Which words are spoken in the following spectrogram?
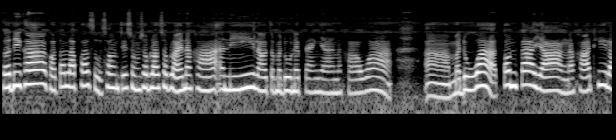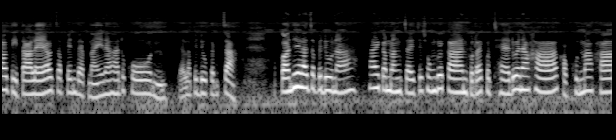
สวัสดีค่ะ ขอต้อนรับเข้าสู่ช่องเจ๊ชงชอบเล่าชอบไลฟ์นะคะ อันนี้เราจะมาดูในแปลงยางนะคะว่าามาดูว่าต้นกล้ายางนะคะ ที่เราติดตาแล้วจะเป็นแบบไหนนะคะ ทุกคนเดี๋ยวเราไปดูกันจ้ะก่อนที่เราจะไปดูนะ ให้กำลังใจเจ๊ชงด้วยการกดไลค์กดแชร์ด้วยนะคะ ขอบคุณมากค่ะ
